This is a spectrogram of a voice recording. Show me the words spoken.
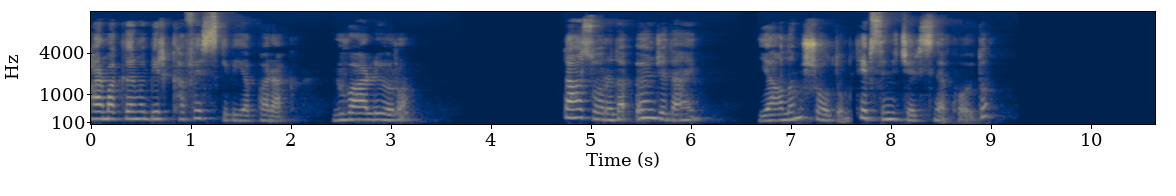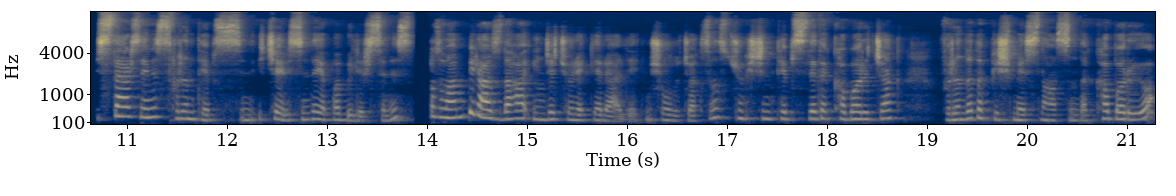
Parmaklarımı bir kafes gibi yaparak yuvarlıyorum. Daha sonra da önceden yağlamış olduğum tepsinin içerisine koydum. İsterseniz fırın tepsisinin içerisinde yapabilirsiniz. O zaman biraz daha ince çörekler elde etmiş olacaksınız. Çünkü şimdi tepside de kabaracak. Fırında da pişme esnasında kabarıyor.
